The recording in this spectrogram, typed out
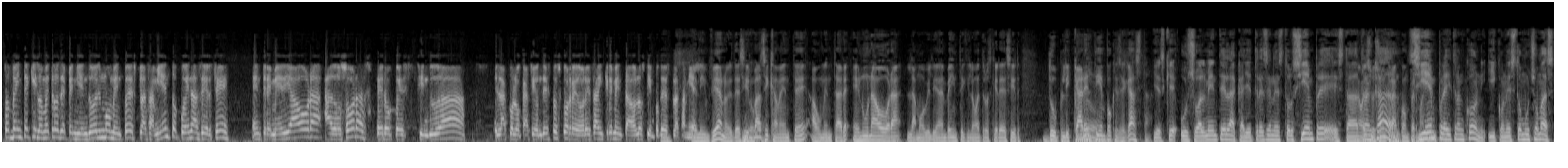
Esos 20 kilómetros, dependiendo del momento de desplazamiento, pueden hacerse entre media hora a dos horas, pero pues sin duda la colocación de estos corredores ha incrementado los tiempos de desplazamiento. El infierno, es decir, básicamente aumentar en una hora la movilidad en 20 kilómetros quiere decir duplicar el tiempo que se gasta. Y es que usualmente la calle 13, Néstor, siempre está trancada. siempre hay trancón y con esto mucho más.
